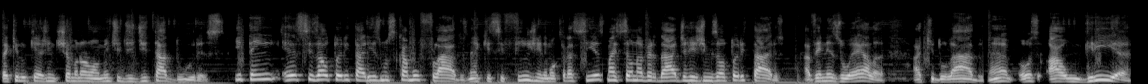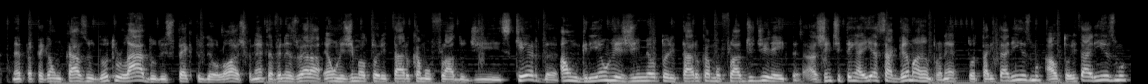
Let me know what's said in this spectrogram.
daquilo que a gente chama normalmente de ditaduras. E tem esses autoritarismos camuflados, né, que se fingem democracias, mas são, na verdade, regimes autoritários. A Venezuela, aqui do lado, né? A Hungria, né, para pegar um caso do outro lado do espectro ideológico, né? A Venezuela é um regime autoritário camuflado de esquerda, a Hungria é um regime autoritário camuflado de direita. A gente tem aí essa gama ampla, né? Totalitarismo, autoritarismo,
